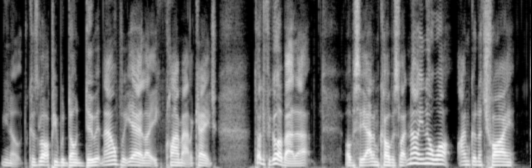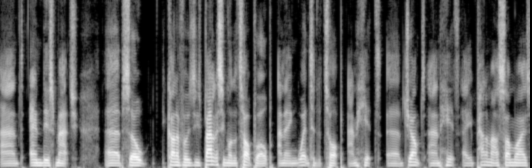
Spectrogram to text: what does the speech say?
you know, because a lot of people don't do it now. But yeah, like you can climb out of the cage. Totally forgot about that. Obviously, Adam Cole was like, no, you know what? I'm gonna try and end this match. Uh, so kind of was he's balancing on the top rope and then went to the top and hit, uh, jumped and hit a Panama Sunrise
